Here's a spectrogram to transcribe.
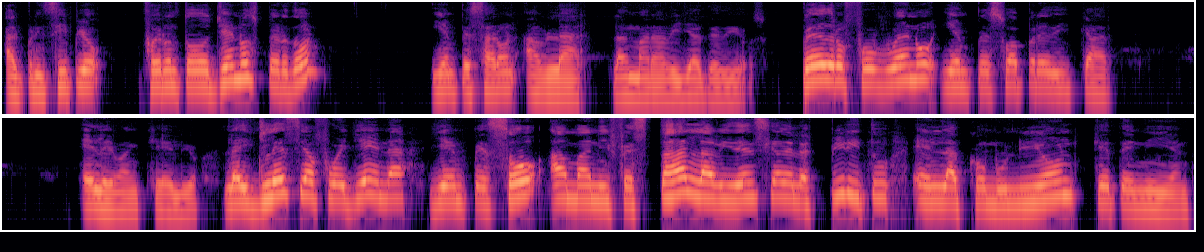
Al principio fueron todos llenos, perdón, y empezaron a hablar las maravillas de Dios. Pedro fue bueno y empezó a predicar el Evangelio. La iglesia fue llena y empezó a manifestar la evidencia del Espíritu en la comunión que tenían.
